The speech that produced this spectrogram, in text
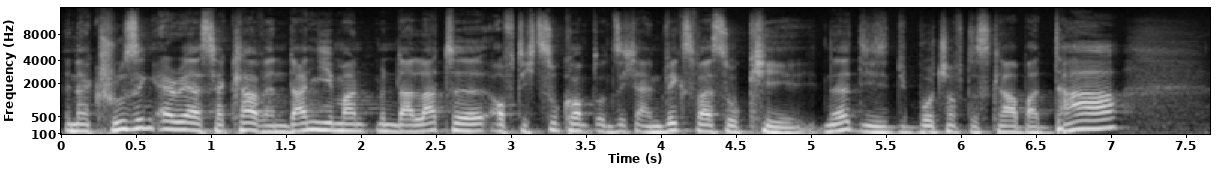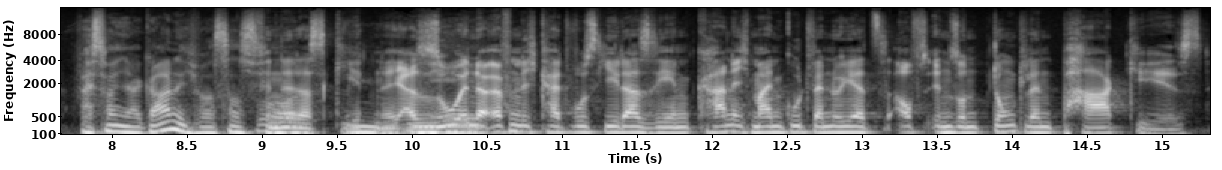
in der Cruising Area ist ja klar, wenn dann jemand mit einer Latte auf dich zukommt und sich einen wichst, weißt du, okay, ne, die, die Botschaft ist klar. Aber da weiß man ja gar nicht, was das Ich finde, das geht nicht. Also so in der Öffentlichkeit, wo es jeder sehen kann. Ich meine, gut, wenn du jetzt auf, in so einen dunklen Park gehst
